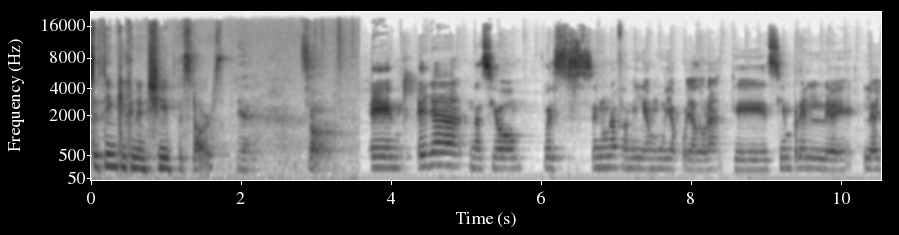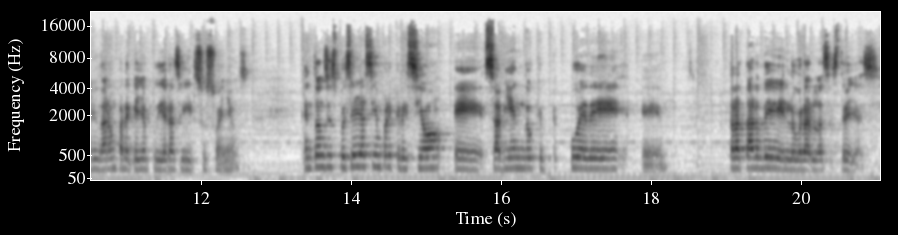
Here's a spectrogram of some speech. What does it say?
to think you can achieve the stars. Yeah. So, um, ella nació pues en una familia muy apoyadora que siempre le, le, ayudaron para que ella pudiera seguir sus sueños. Entonces, pues ella siempre creció eh, sabiendo que puede eh, tratar de lograr las estrellas.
